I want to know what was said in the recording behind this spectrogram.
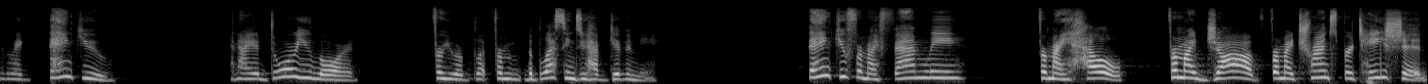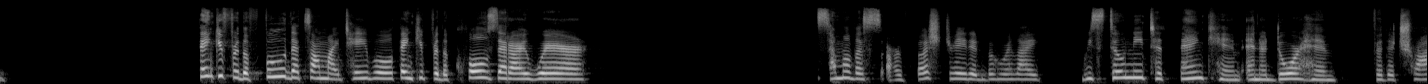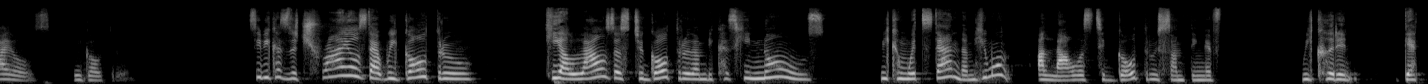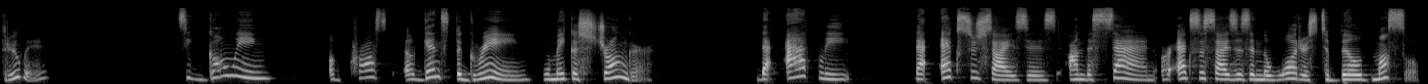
You're like, thank you. And I adore you, Lord, for, your, for the blessings you have given me. Thank you for my family for my health, for my job, for my transportation. Thank you for the food that's on my table. Thank you for the clothes that I wear. Some of us are frustrated, but we're like, we still need to thank Him and adore Him for the trials we go through. See, because the trials that we go through, He allows us to go through them because He knows we can withstand them. He won't allow us to go through something if we couldn't get through it. See, going across against the grain will make us stronger. The athlete that exercises on the sand or exercises in the waters to build muscle.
